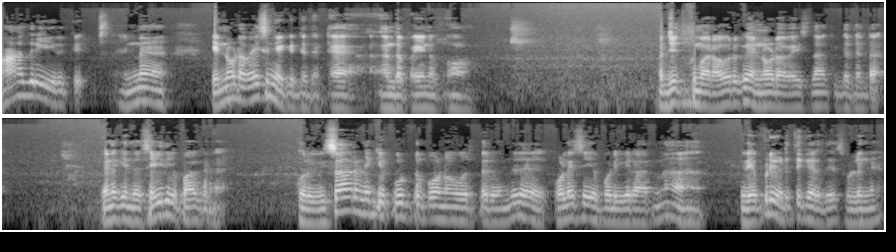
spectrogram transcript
மாதிரி இருக்குது என்ன என்னோடய வயசுங்க கிட்டத்தட்ட அந்த பையனுக்கும் அஜித்குமார் அவருக்கும் என்னோடய வயசு தான் கிட்டத்தட்ட. எனக்கு இந்த செய்தியை பார்க்குறேன். ஒரு விசாரணைக்கு கூப்பிட்டு போன ஒருத்தர் வந்து கொலை செய்யப்படுகிறார்னா இதை எப்படி எடுத்துக்கிறது? சொல்லுங்கள்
